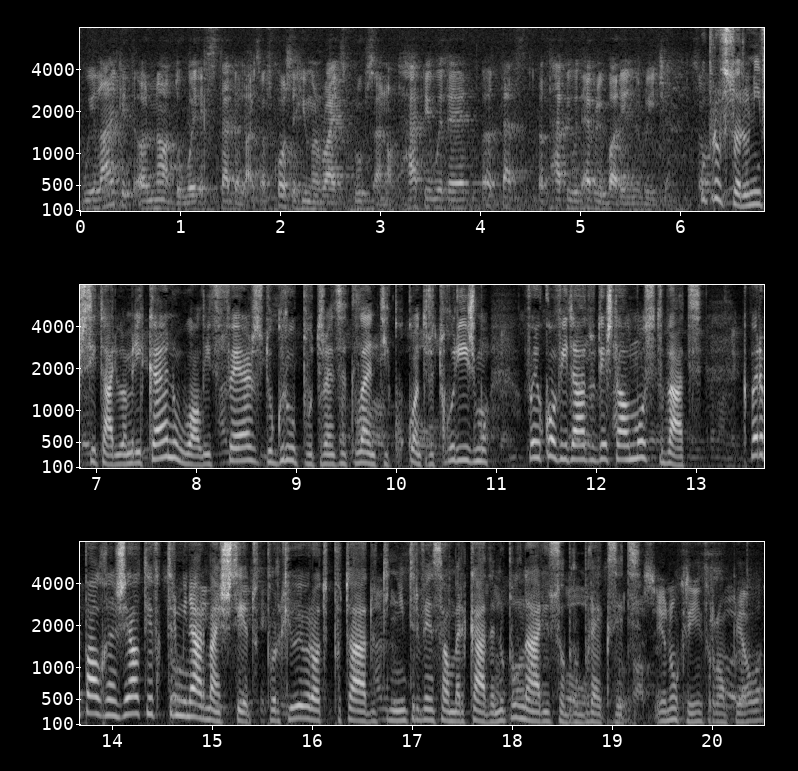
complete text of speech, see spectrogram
We like it or not, the way it's stabilized. Of course, the human rights groups are not happy with it, but that's not happy with everybody in the region. O professor universitário americano Wally Fairs, do Grupo Transatlântico contra Terrorismo, foi o convidado deste almoço-debate, que para Paulo Rangel teve que terminar mais cedo, porque o eurodeputado tinha intervenção marcada no plenário sobre o Brexit. Eu não queria interrompê-la,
